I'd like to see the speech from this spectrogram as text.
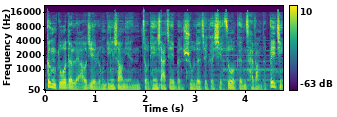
更多的了解《荣丁少年走天下》这一本书的这个写作跟采访的背景。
